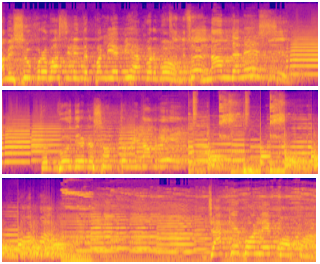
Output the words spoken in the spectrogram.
আমি শুক্রবাসিনীতে পালিয়ে বিয়া করব? নাম জানিস? তোর বৌদির একটা সপ্তমী নাম রে। যাকে বলে কপাল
